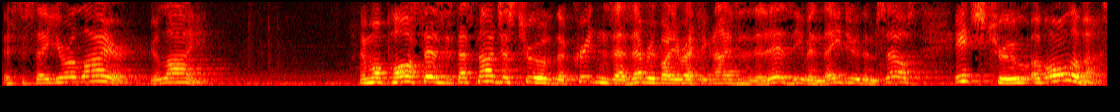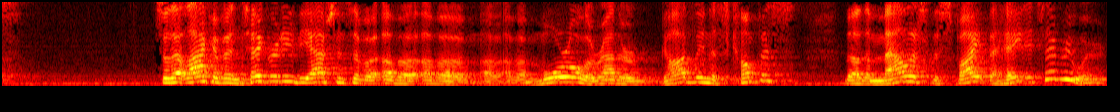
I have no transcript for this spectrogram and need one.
is to say you're a liar, you're lying. And what Paul says is that's not just true of the Cretans as everybody recognizes it is, even they do themselves. It's true of all of us. So that lack of integrity, the absence of a, of a, of a, of a moral or rather godliness compass, the, the malice, the spite, the hate, it's everywhere.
